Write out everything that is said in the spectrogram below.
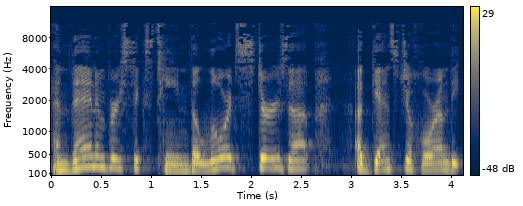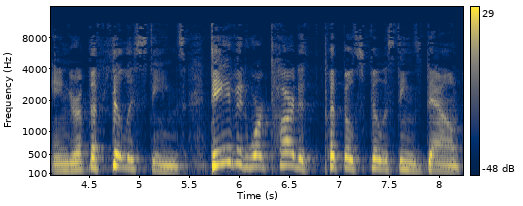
And then in verse 16, the Lord stirs up against Jehoram the anger of the Philistines. David worked hard to put those Philistines down.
